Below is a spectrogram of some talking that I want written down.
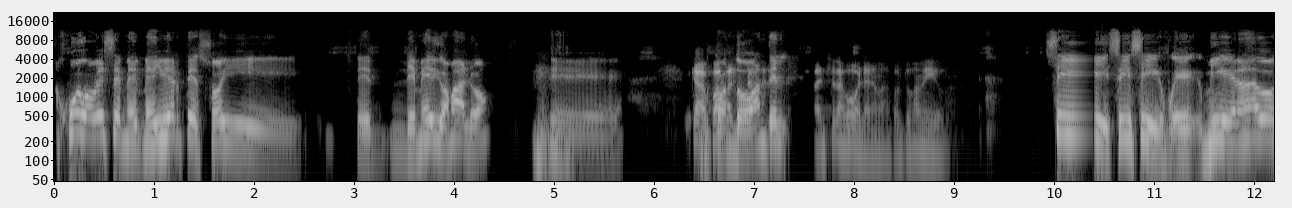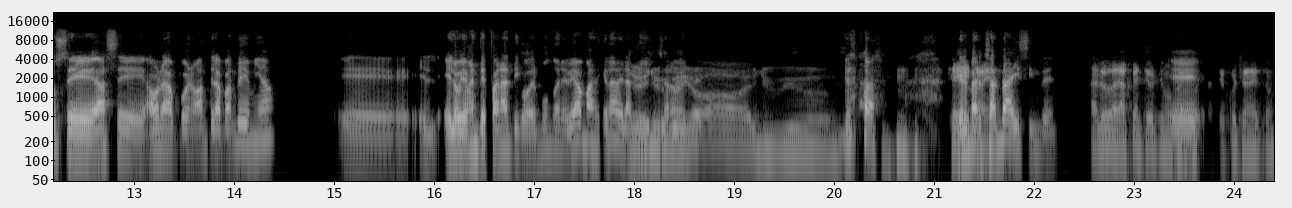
Juego a veces, me, divierte, soy de, medio a malo. claro, cuando antes... Panchar las bolas nomás, con tus amigos. Sí, sí, sí. Miguel Granados eh, hace, ahora, bueno, antes de la pandemia, eh, él, obviamente es fanático del mundo NBA, más que nada de la pizza, ¿no? El merchandising. De... Saluda a la gente de Último eh, que escuchan esto.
